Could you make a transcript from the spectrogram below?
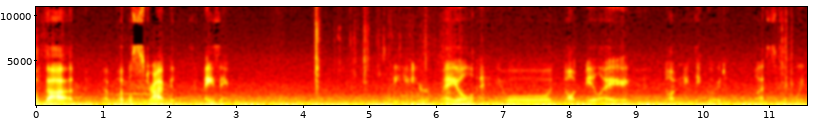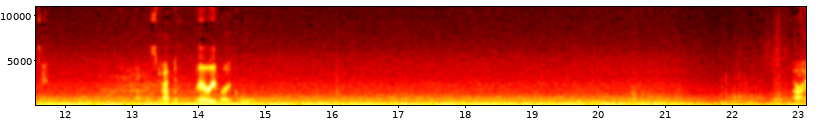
Love that. That purple stripe. It amazing. You? You're male and you're not melee. Not anything good. Well, that's disappointing. The purple stripe was very, very cool. Alright.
